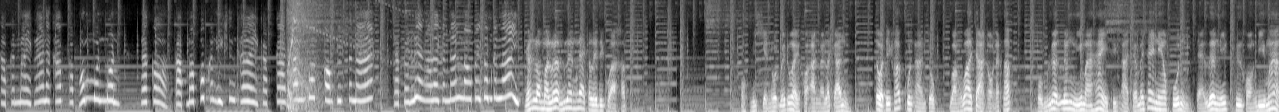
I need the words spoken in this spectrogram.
กลับกันมาอีกแล้วนะครับ กับผมมนมนแล้วก็กลับมาพบกันอีกเช่นเคย กับการอันบ็อกกล่องปริศนาจะ เป็นเรื่องอะไรกันนั้นเราไปชมกันเลย งั้นเรามาเริ่มเรื่องแรกกันเลยดีกว่าครับโอ้มีเขียนโน้ตไว้ด้วย ขออ่านหน่อยละกัน สวัสดีครับ คุณอ่านจบ หวังว่าจะอ่านออกนะครับ ผมเลือกเรื่องนี้มาให้ ถึงอาจจะไม่ใช่แนวคุณ แต่เรื่องนี้คือของดีมาก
